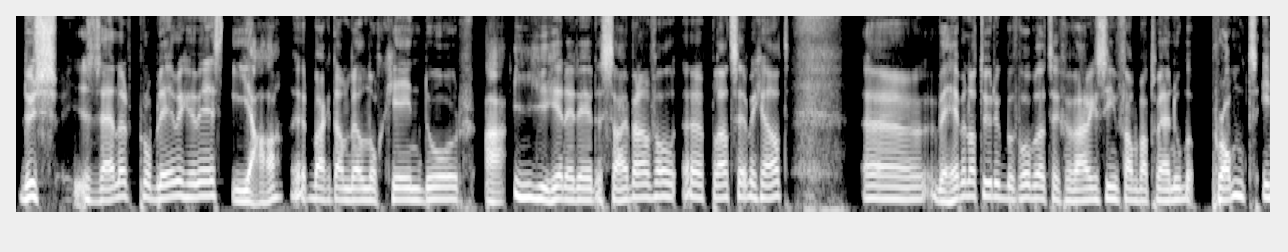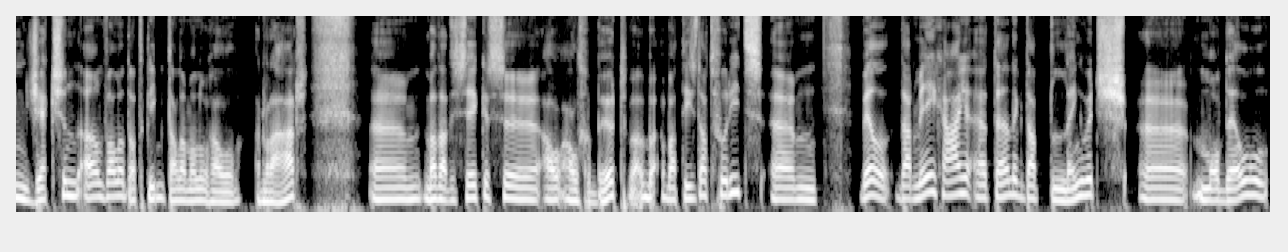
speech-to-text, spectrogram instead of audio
dus zijn er problemen geweest? Ja, er mag dan wel nog geen door AI gegenereerde cyberaanval uh, plaats hebben gehad. Uh, we hebben natuurlijk bijvoorbeeld het gevaar gezien van wat wij noemen prompt injection aanvallen. Dat klinkt allemaal nogal raar. Um, maar dat is zeker uh, al, al gebeurd. Wat, is dat voor iets? Um, wel, daarmee ga je uiteindelijk dat language model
